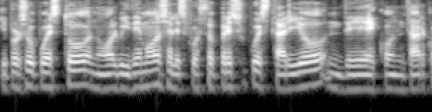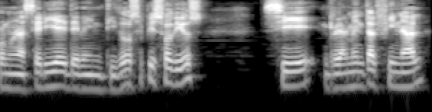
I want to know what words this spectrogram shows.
Y por supuesto, no olvidemos el esfuerzo presupuestario de contar con una serie de 22 episodios si realmente al final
